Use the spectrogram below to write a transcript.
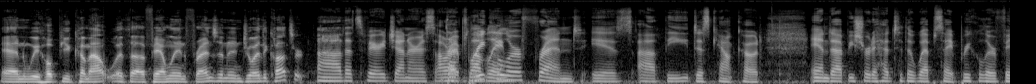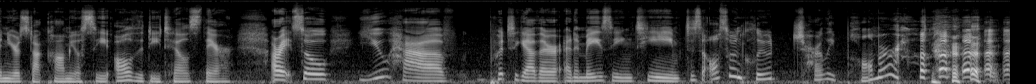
and we hope you come out with uh, family and friends and enjoy the concert. Uh, that's very generous. All That's right, lovely. Bricoleur Friend is uh, the discount code. And uh, be sure to head to the website, bricoleurvineyards.com. You'll see all the details there. All right, so you have put together an amazing team. Does it also include Charlie Palmer?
